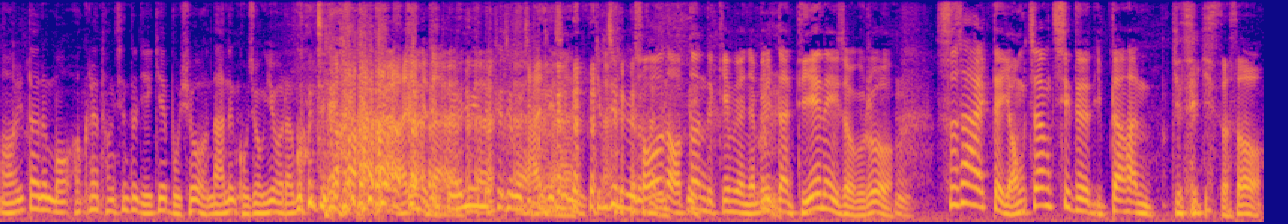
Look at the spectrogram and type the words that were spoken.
어, 일단은 뭐, 아, 그래, 당신들 얘기해 보쇼. 나는 고정이요 라고 이제. 아닙니다. 여유 있는 표정을 짓고 계시는 김진우 변호사. 저는 어떤 느낌이었냐면 일단 DNA적으로 음. 수사할 때 영장 치듯 입당한 기색이 있어서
